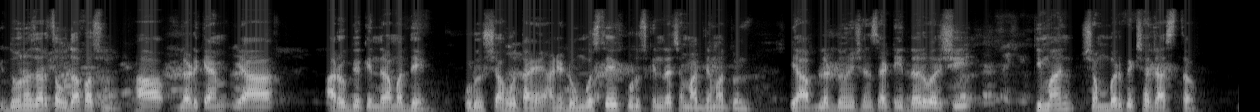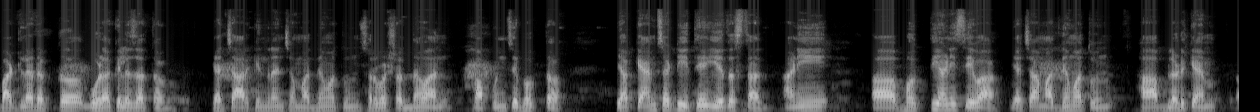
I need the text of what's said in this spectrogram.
दोन हजार चौदापासून हा ब्लड कॅम्प या आरोग्य केंद्रामध्ये कुडूसच्या होत आहे आणि डोंगस ते कुडूस केंद्राच्या माध्यमातून या ब्लड डोनेशनसाठी दरवर्षी किमान शंभरपेक्षा जास्त बाटल्या रक्त गोळा केलं जातं. या चार केंद्रांच्या माध्यमातून सर्व श्रद्धावान बापूंचे भक्त या कॅम्पसाठी इथे येत असतात. आणि भक्ती आणि सेवा याच्या माध्यमातून हा ब्लड कॅम्प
